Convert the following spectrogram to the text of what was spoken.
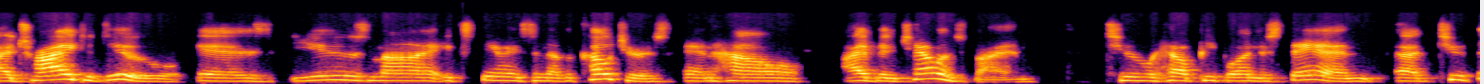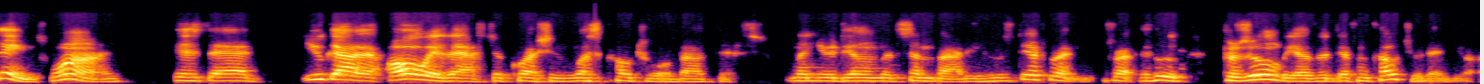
i try to do is use my experience in other cultures and how i've been challenged by them to help people understand uh, two things one is that you got to always ask the question what's cultural about this when you're dealing with somebody who's different, who presumably of a different culture than you are.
